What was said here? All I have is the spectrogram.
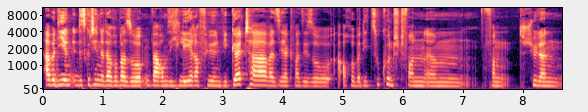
aber die diskutieren da darüber so, warum sich Lehrer fühlen wie Götter, weil sie ja quasi so auch über die Zukunft von, ähm, von Schülern,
